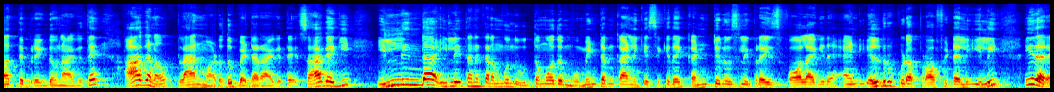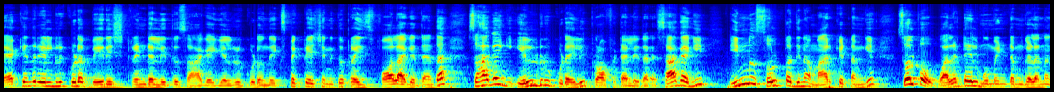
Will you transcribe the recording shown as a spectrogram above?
ಮತ್ತೆ ಬ್ರೇಕ್ ಡೌನ್ ಆಗುತ್ತೆ? ಆಗ ನಾವು ಪ್ಲಾನ್ ಮಾಡೋದು ಬೆಟರ್ ಆಗುತ್ತೆ. ಸೊ ಹಾಗಾಗಿ ಇಲ್ಲಿಂದ ಇಲ್ಲಿ ತನಕ ನಮಗೊಂದು ಉತ್ತಮವಾದ ಮೊಮೆಂಟಮ್ ಕಾಣಲಿಕ್ಕೆ ಸಿಕ್ಕಿದೆ. ಕಂಟಿನ್ಯೂಸ್ಲಿ ಪ್ರೈಸ್ ಫಾಲ್ ಆಗಿದೆ ಅಂಡ್ ಎಲ್ಲರೂ ಕೂಡ ಪ್ರಾಫಿಟ್ ಅಲ್ಲಿ ಇಲ್ಲಿ ಇದ್ದಾರೆ. ಯಾಕೆಂದ್ರೆ ಎಲ್ಲರೂ ಕೂಡ ಬೇರೆ ಟ್ರೆಂಡಲ್ಲಿತ್ತು ಸೊ ಹಾಗಾಗಿ ಎಲ್ಲರೂ ಕೂಡ ಒಂದು ಎಕ್ಸ್ಪೆಕ್ಟೇಷನ್ ಇತ್ತು ಪ್ರೈಸ್ ಫಾಲ್ ಆಗುತ್ತೆ ಅಂತ. ಸೊ ಹಾಗಾಗಿ ಎಲ್ಲರೂ ಕೂಡ ಇಲ್ಲಿ ಪ್ರಾಫಿಟ್ ಸೊ ಹಾಗಾಗಿ ಇನ್ನು ಸ್ವಲ್ಪ ದಿನ ಮಾರ್ಕೆಟ್ ನಮಗೆ ಸ್ವಲ್ಪ ವಾಲಟೈಲ್ ಗಳನ್ನ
